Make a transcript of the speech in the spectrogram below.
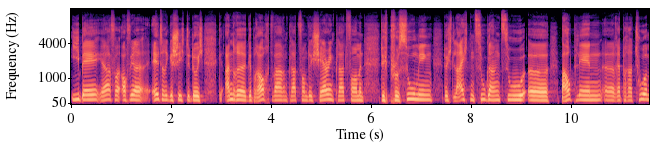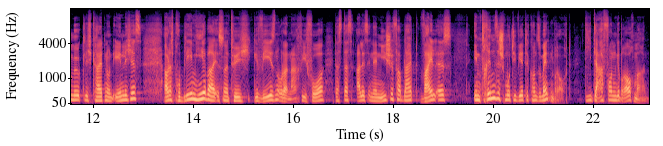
eBay, ja, auch wieder ältere Geschichte durch andere Gebrauchtwarenplattformen, durch Sharing-Plattformen, durch Prosuming, durch leichten Zugang zu äh, Bauplänen, äh, Reparaturmöglichkeiten und ähnliches. Aber das Problem hierbei ist natürlich gewesen oder nach wie vor, dass das alles in der Nische verbleibt, weil es intrinsisch motivierte Konsumenten braucht, die davon Gebrauch machen.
